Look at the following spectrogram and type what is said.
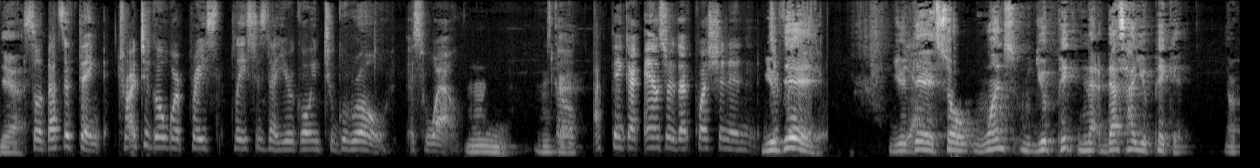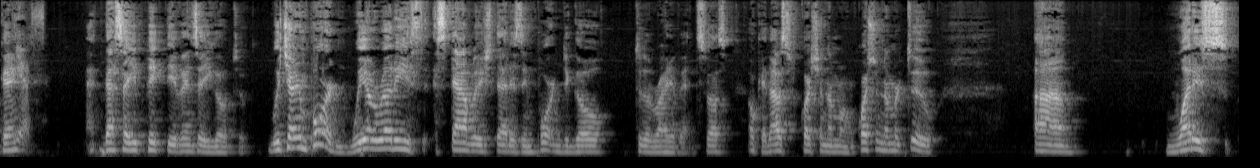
Yeah. so that's the thing try to go where place, places that you're going to grow as well Mm, okay. so i think i answered that question in You did. ways You yeah did. So once you pick, that's how you pick it. Okay. yes That's how you pick the events that you go to, which are important. We already established that it's important to go to the right event. So that's okay. That was question number one. Question number two. Um, what is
